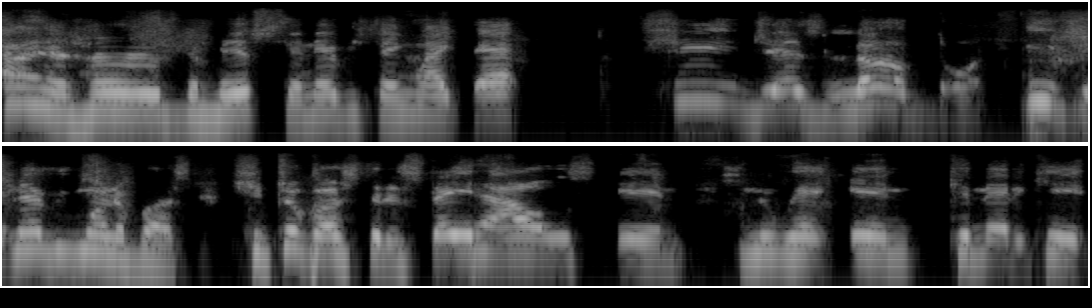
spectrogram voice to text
I had heard, the myths and everything like that, she just loved on each and every one of us. She took us to the state house in New in Connecticut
